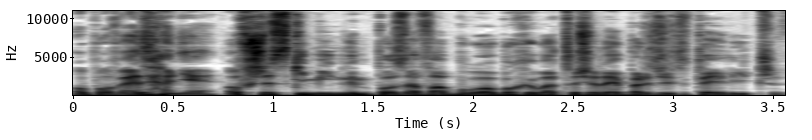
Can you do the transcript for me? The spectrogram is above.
opowiadanie o wszystkim innym poza fabułą, bo chyba to się najbardziej tutaj liczy.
